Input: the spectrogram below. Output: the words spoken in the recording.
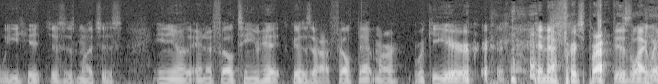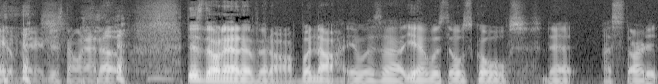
We hit just as much as any other NFL team hit because I felt that my rookie year in that first practice. Like, wait a minute, this don't add up. This don't add up at all. But no, it was uh yeah, it was those goals that I started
